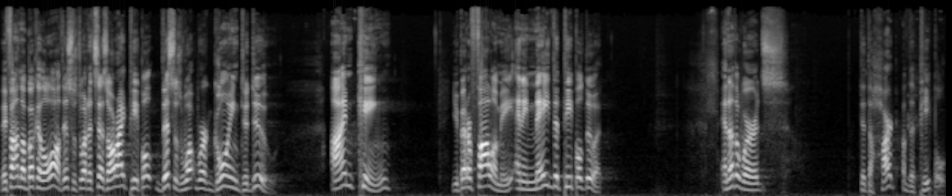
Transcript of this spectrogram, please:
They found the book of the law. This is what it says. All right, people, this is what we're going to do. I'm king. You better follow me. And he made the people do it. In other words, did the heart of the people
